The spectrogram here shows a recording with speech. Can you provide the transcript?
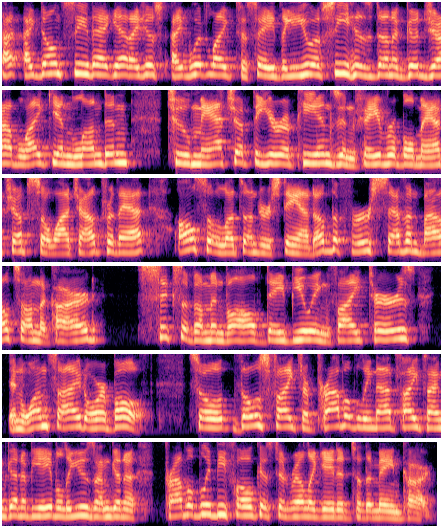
I, I don't see that yet. I just I would like to say the UFC has done a good job, like in London, to match up the Europeans in favorable matchups. So watch out for that. Also, let's understand of the first seven bouts on the card, six of them involve debuting fighters in one side or both. So those fights are probably not fights I'm going to be able to use. I'm going to probably be focused and relegated to the main card.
